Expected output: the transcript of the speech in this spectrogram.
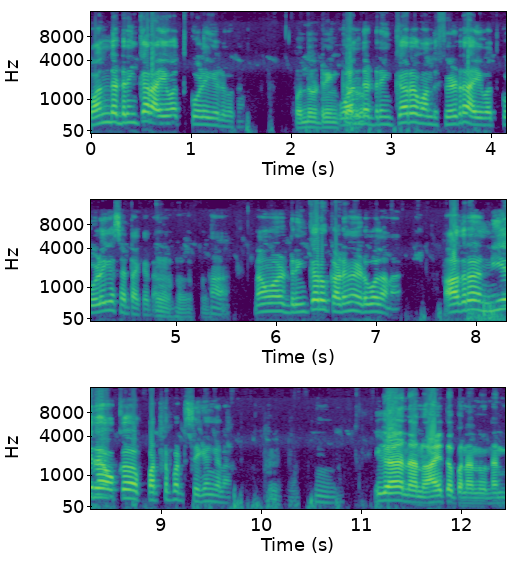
ಒಂದ್ ಡ್ರಿಂಕರ್ ಐವತ್ ಕೋಳಿಗೆ ಇಡ್ಬೇಕಣ್ಣ ಒಂದು ಡ್ರಿಂಕ್ ಒಂದ್ ಡ್ರಿಂಕರ್ ಒಂದ್ ಫೀಡರ್ ಐವತ್ ಕೋಳಿಗೆ ಸೆಟ್ ಆಕೈತೆ ಹ್ಮ್ ಹ್ಮ್ ಹ್ಮ್. ಹಾ ನಾವು ಡ್ರಿಂಕರ್ ಕಡಿಮೆ ಇಡ್ಬೋದಣ್ಣ. ಆದ್ರೆ ನೀರ್ ಅವಕ್ಕ ಪಟ್ ಪಟ್ ಸಿಗಂಗಿಲ್ಲ. ಹ್ಮ್ ಹ್ಮ್. ಹ್ಮ್. ಈಗ ನಾನು ಆಯ್ತಪ್ಪ ನಾನು ನನ್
